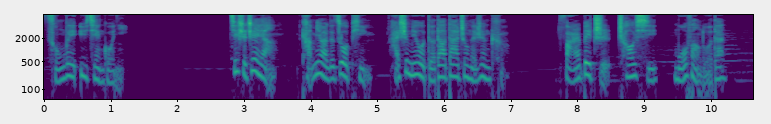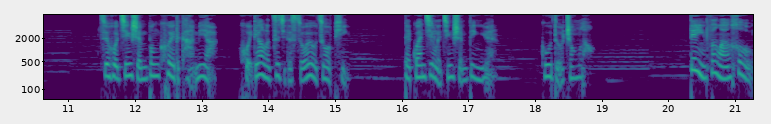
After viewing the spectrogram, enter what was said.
从未遇见过你。即使这样，卡米尔的作品还是没有得到大众的认可，反而被指抄袭、模仿罗丹。最后，精神崩溃的卡米尔毁掉了自己的所有作品，被关进了精神病院，孤独终老。电影放完后，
